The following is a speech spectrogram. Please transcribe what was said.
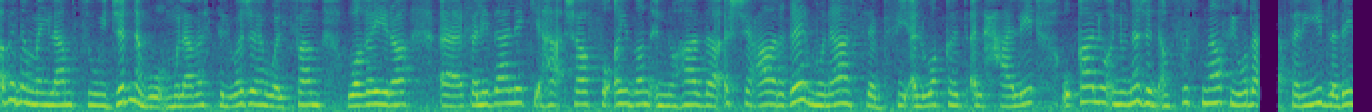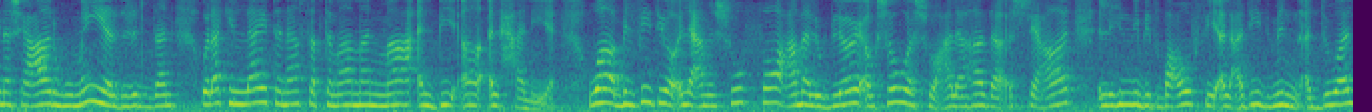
ابدا ما يلامسوا يتجنبوا ملامسة الوجه والفم وغيرها آه، فلذلك شافوا أيضا إنه هذا الشعار غير مناسب في الوقت الحالي وقالوا إنه نجد أنفسنا في وضع فريد لدينا شعار مميز جدا ولكن لا يتناسب تماما مع البيئة الحالية. وبالفيديو اللي عم نشوفه عملوا بلور أو شوشوا على هذا الشعار اللي هن بيطبعوه في العديد من الدول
